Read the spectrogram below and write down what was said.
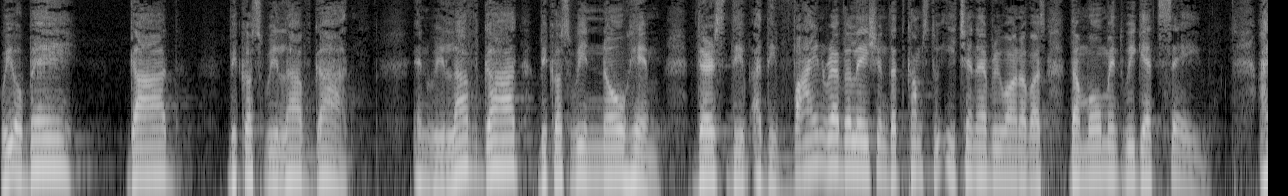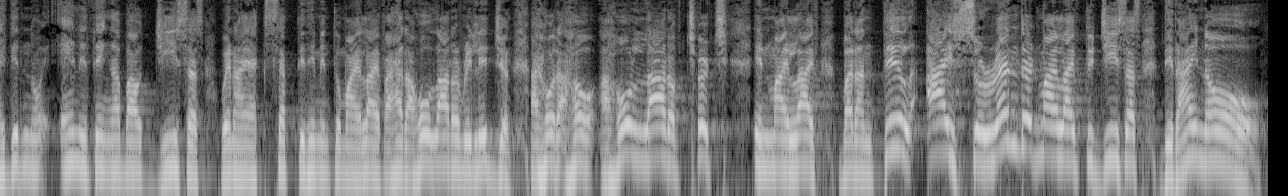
We obey God because we love God. And we love God because we know Him. There's a divine revelation that comes to each and every one of us the moment we get saved. I didn't know anything about Jesus when I accepted Him into my life. I had a whole lot of religion. I had a whole, a whole lot of church in my life. But until I surrendered my life to Jesus, did I know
